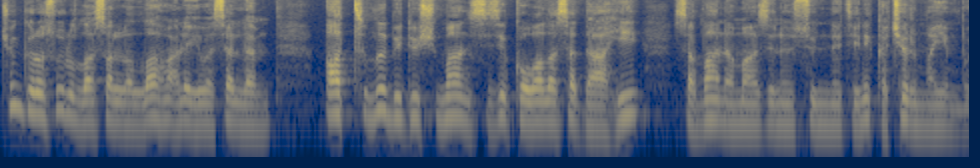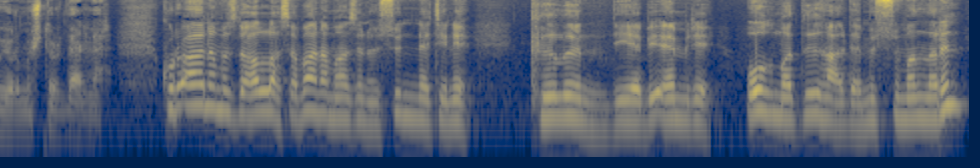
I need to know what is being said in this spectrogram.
çünkü Resulullah sallallahu aleyhi ve sellem atlı bir düşman sizi kovalasa dahi sabah namazının sünnetini kaçırmayın buyurmuştur derler. Kur'an'ımızda Allah sabah namazının sünnetini kılın diye bir emri olmadığı halde Müslümanların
